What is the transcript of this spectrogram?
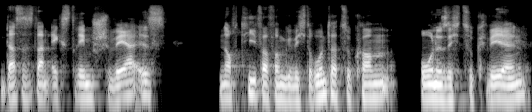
dass es dann extrem schwer ist, noch tiefer vom Gewicht runterzukommen, ohne sich zu quälen.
